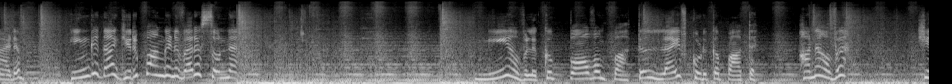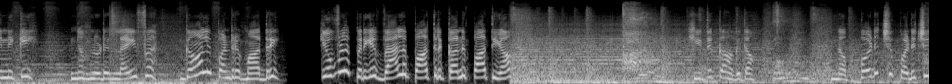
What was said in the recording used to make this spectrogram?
மேடம் இங்கதான் இருப்பாங்கன்னு வேற சொன்ன. நீ அவளுக்கு பாவம் பார்த்து லைஃப் கொடுக்க பார்த்த. ஆனா அவ இன்னைக்கு நம்மளோட லைஃப காலி பண்ற மாதிரி எவ்வளவு பெரிய வேலை பார்த்திருக்கான்னு பாத்தியா? இதுக்காக தான் நான் படிச்சு படிச்சு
